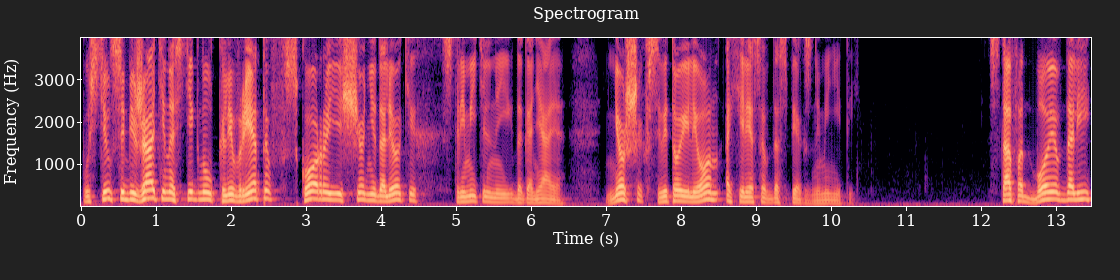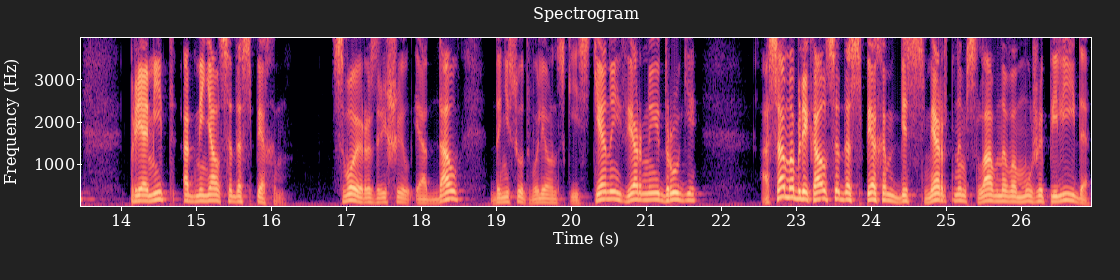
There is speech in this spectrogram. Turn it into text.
Пустился бежать и настигнул клевретов, скоро еще недалеких, стремительно их догоняя, несших в святой Илеон Ахиллесов доспех знаменитый. Став от боя вдали, Приамид обменялся доспехом. Свой разрешил и отдал, донесут в Илеонские стены верные други, а сам облекался доспехом бессмертным славного мужа Пелида,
